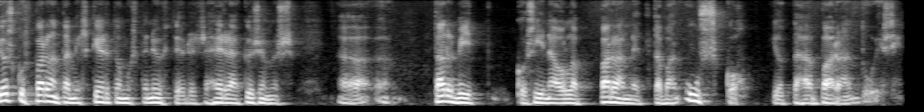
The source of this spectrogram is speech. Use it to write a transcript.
Joskus parantamiskertomusten yhteydessä herää kysymys, tarvitko siinä olla parannettavan usko, jotta hän parantuisi.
